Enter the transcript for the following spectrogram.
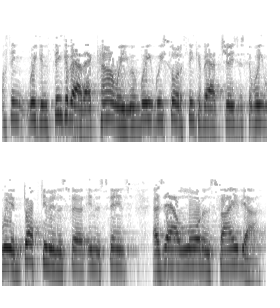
I think we can think about that, can't we? We, we sort of think about Jesus, we, we adopt him in a, in a sense as our Lord and Saviour,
